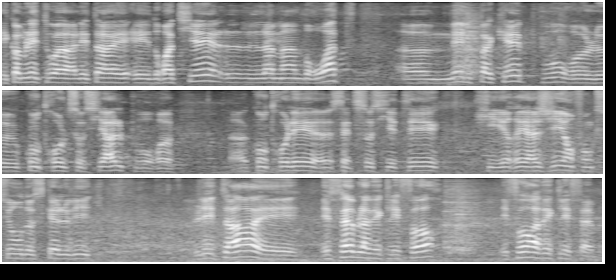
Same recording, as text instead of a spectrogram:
Et comme l'État est droitier, la main droite euh, met le paquet pour euh, le contrôle social, pour euh, contrôler cette société qui réagit en fonction de ce qu'elle vit. L'État est, faible avec les forts et fort avec les faibles.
